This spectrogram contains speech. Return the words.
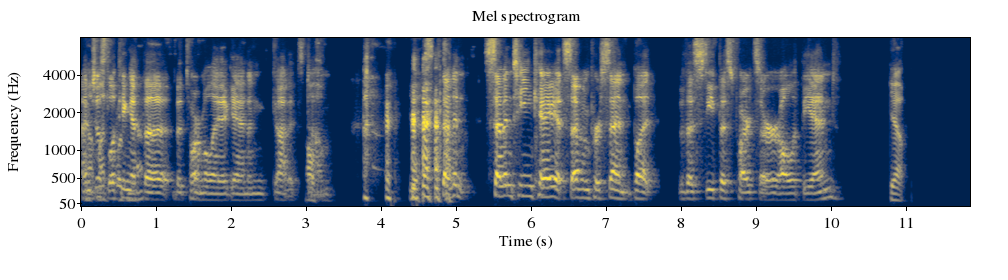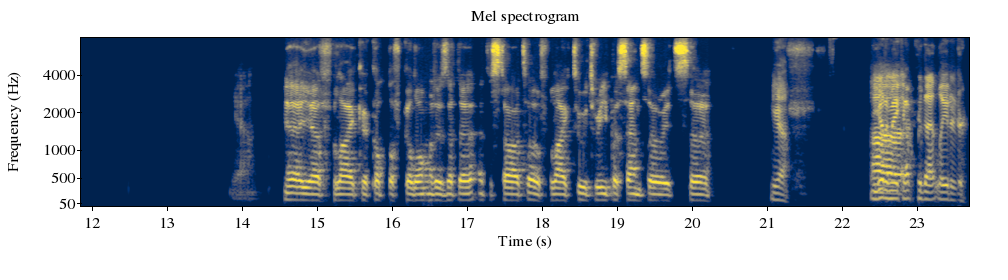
I'm Not just looking at the the Tourmalet again, and God, it's oh. dumb. yes. Seven, 17k at seven percent, but the steepest parts are all at the end. Yeah. Yeah. Yeah, you have like a couple of kilometers at the at the start of like two three percent. So it's uh yeah. You got to make uh, up for that later.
